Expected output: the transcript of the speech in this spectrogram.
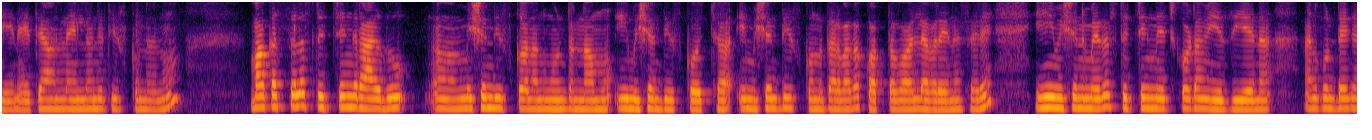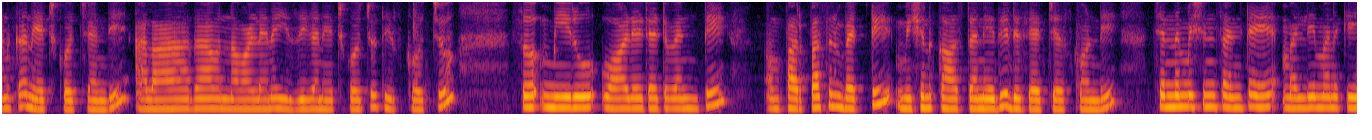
నేనైతే ఆన్లైన్లోనే తీసుకున్నాను. మాకు అస్సలు స్టిచ్చింగ్ రాదు. మిషన్ తీసుకోవాలనుకుంటున్నాము. ఈ మిషన్ తీసుకోవచ్చా? ఈ మిషన్ తీసుకున్న తర్వాత కొత్త వాళ్ళు ఎవరైనా సరే ఈ మిషన్ మీద స్టిచ్చింగ్ నేర్చుకోవడం ఈజీయేనా? అనుకుంటే కనుక నేర్చుకోవచ్చండి. అలాగా ఉన్న వాళ్ళైనా ఈజీగా నేర్చుకోవచ్చు తీసుకోవచ్చు. సో మీరు వాడేటటువంటి పర్పస్ని బట్టి మిషన్ కాస్ట్ అనేది డిసైడ్ చేసుకోండి. చిన్న మిషన్స్ అంటే మళ్ళీ మనకి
